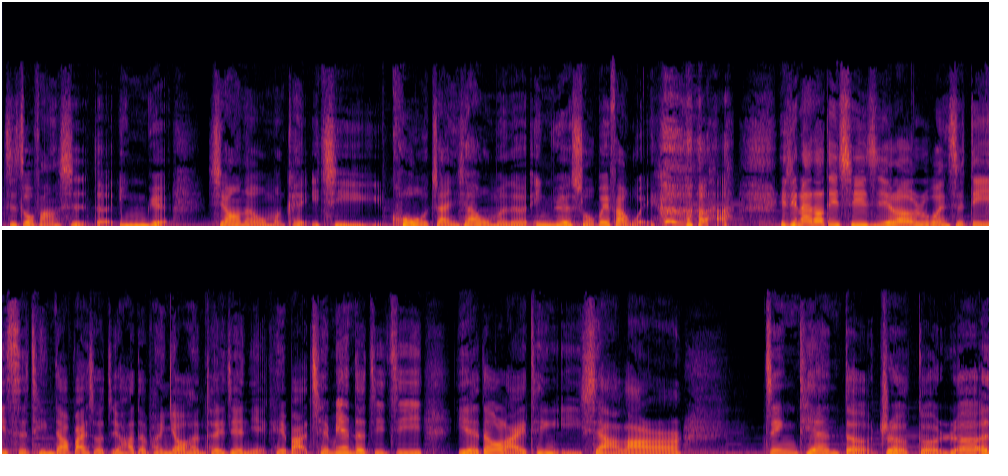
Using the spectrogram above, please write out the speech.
制作方式的音乐。希望呢，我们可以一起扩展一下我们的音乐守备范围。已经来到第七集了，如果你是第一次听到白手计划的朋友，很推荐你也可以把前面的几集也都来听一下啦。今天的这个人，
